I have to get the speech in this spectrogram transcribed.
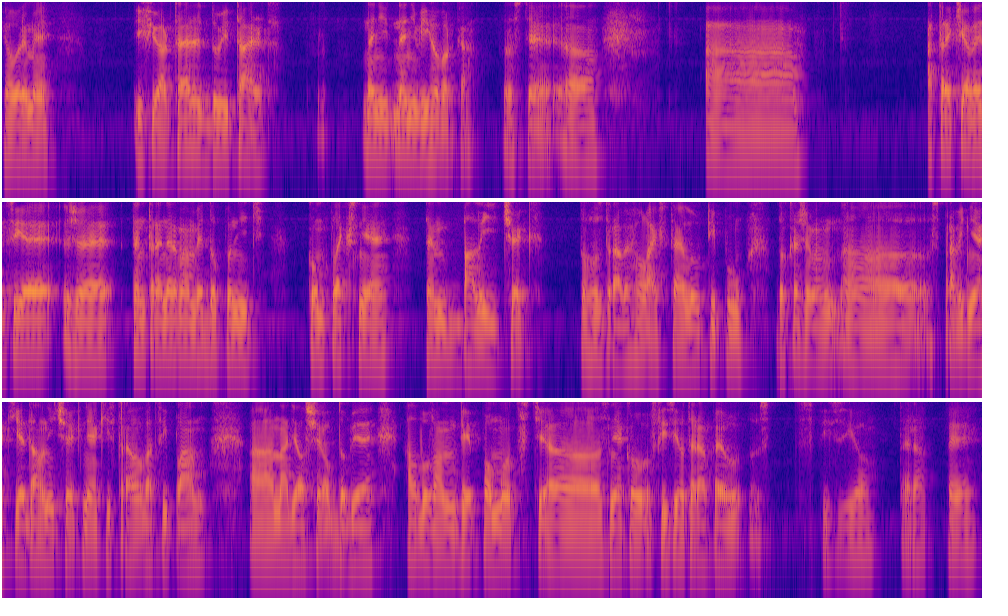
My hovoríme, if you are tired, do it tired. Není, není výhovorka. Proste uh, a, a tretia vec je, že ten tréner vám vie doplniť komplexne ten balíček toho zdravého lifestylu typu dokáže vám uh, spraviť nejaký jedálniček, nejaký stravovací plán uh, na ďalšie obdobie alebo vám vie pomôcť uh, s nejakou fyzioterapeu s, s fyzioterape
